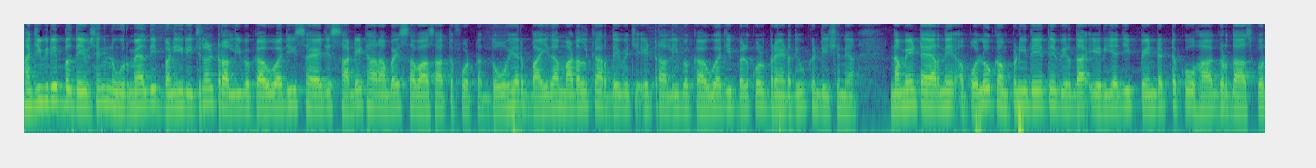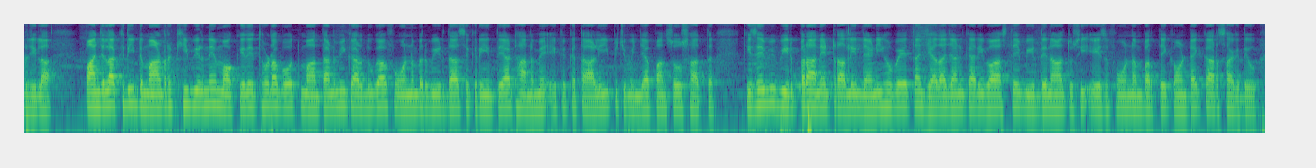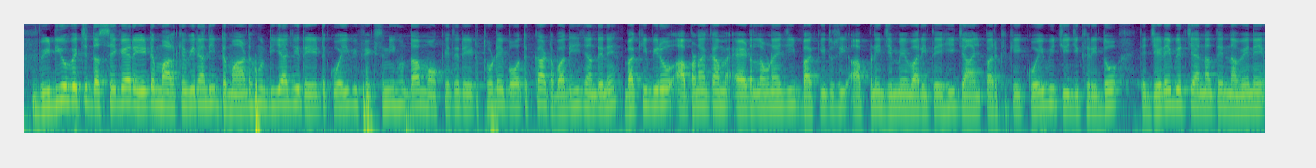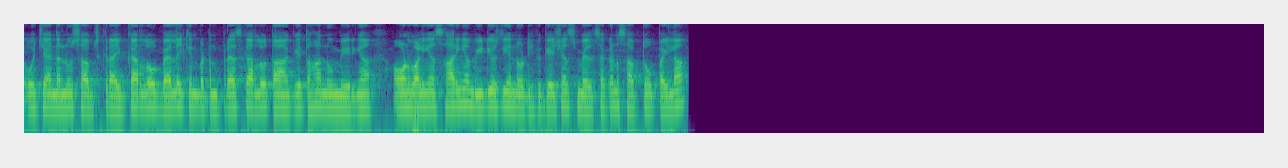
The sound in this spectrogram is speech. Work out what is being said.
ਹਾਂਜੀ ਵੀਰੇ, ਬਲਦੇਵ ਸਿੰਘ ਨੂਰਮਹਿਲ ਦੀ ਬਣੀ ਰੀਜਨਲ ਟਰਾਲੀ ਵਿਕਾਊ ਆ ਜੀ ਸਾਈਜ਼ 18.5 ਬਾਈ 7.5 ਫੁੱਟ 2022 ਦਾ ਮਾਡਲ ਘਰ ਦੇ ਵਿੱਚ ਇਹ ਟਰਾਲੀ ਵਿਕਾਊ ਆ ਜੀ, ਬਿਲਕੁਲ ਬ੍ਰਾਂਡ ਦੀ ਕੰਡੀਸ਼ਨ ਆ। ਨਵੇਂ ਟਾਇਰ ਨੇ ਅਪੋਲੋ ਕੰਪਨੀ ਦੇ ਤੇ ਵੀਰ ਦਾ ਏਰੀਆ ਜੀ, ਪਿੰਡ ਟਕੋਹਾ ਗੁਰਦਾਸਪੁਰ ਜ਼ਿਲ੍ਹਾ। 5 ਲੱਖ ਦੀ ਡਿਮਾਂਡ ਰੱਖੀ ਵੀਰ ਨੇ। ਮੌਕੇ ਤੇ ਥੋੜਾ ਬਹੁਤ ਮਾਨਤਾਨ ਵੀ ਕਰ ਦੂਗਾ। ਫੋਨ ਨੰਬਰ ਵੀਰ ਦਾ ਸਕਰੀਨ ਤੇ ਆ 9814155507 ਕਿਸੇ ਵੀ ਵੀਰ ਭਰਾ ਨੇ ਟਰਾਲੀ ਲੈਣੀ ਹੋਵੇ ਤਾਂ ਜ਼ਿਆਦਾ ਜਾਣਕਾਰੀ ਵਾਸਤੇ ਵੀਰ ਦੇ ਨਾਲ ਤੁਸੀਂ ਇਸ ਫੋਨ ਨੰਬਰ ਤੇ ਕੰਟੈਕਟ ਕਰ ਸਕਦੇ ਹੋ। ਵੀਡੀਓ ਵਿੱਚ ਦੱਸੇ ਗਏ ਰੇਟ ਮਾਲਕ ਵੀਰਾਂ ਦੀ ਡਿਮਾਂਡ ਹੁੰਦੀ ਆ ਜੀ। ਰੇਟ ਕੋਈ ਵੀ ਫਿਕਸ ਨਹੀਂ ਹੁੰਦਾ। ਮੌਕੇ ਤੇ ਰੇਟ ਥੋੜੇ ਬਹੁਤ ਘੱਟ ਵੱਧ ਹੀ ਜਾਂਦੇ ਨੇ। ਬਾਕੀ ਵੀਰੋ, ਆਪਣਾ ਕੰਮ ਐਡ ਲਾਉਣਾ ਹੈ ਜੀ। ਬਾਕੀ ਤੁਸੀਂ ਆਪਣੀ ਜ਼ਿੰਮੇਵਾਰੀ ਤੇ ਹੀ ਜਾਂਚ ਪਰਖ ਕੇ ਕੋਈ ਵੀ ਚੀਜ਼ ਖਰੀਦੋ ਤੇ ਜਿਹੜੇ ਵੀਰ ਚੈਨਲ ਤੇ ਨਵੇਂ ਨੇ, ਉਹ ਚੈਨਲ ਨੂੰ ਸਬਸਕ੍ਰਾਈਬ ਕਰ ਲਓ ਬੈਲ ਆਈਕਨ ਬਟਨ ਪ੍ਰੈਸ ਕਰ ਲਓ ਤਾਂ ਕਿ ਤੁਹਾਨੂੰ ਮੇਰੀਆਂ ਆਉਣ ਵਾਲੀਆਂ ਸਾਰੀਆਂ ਵੀਡੀਓਜ਼ ਦੀਆਂ ਨੋਟੀਫਿਕੇਸ਼ਨਸ ਮਿਲ ਸਕਣ। ਸਭ ਤੋਂ ਪਹਿਲਾਂ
